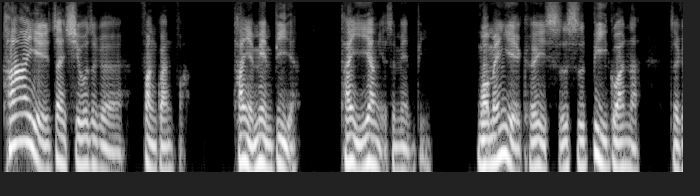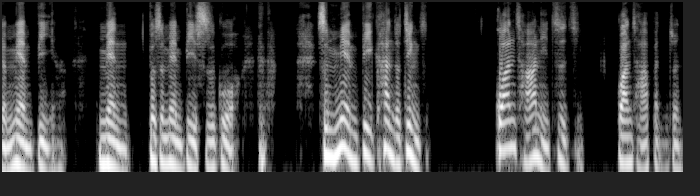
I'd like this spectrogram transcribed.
他也在修这个放观法，他也面壁啊，他一样也是面壁，我们也可以实施闭关呐。这个面壁啊，面不是面壁思过，是面壁看着镜子，观察你自己，观察本尊，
